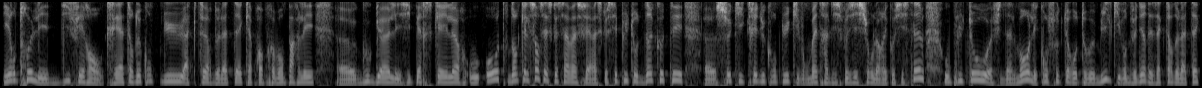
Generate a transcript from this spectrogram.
Et entre les différents créateurs de contenu, acteurs de la tech à proprement parler, euh, Google, les hyperscalers ou autres, dans quel sens est-ce que ça va se faire? Est-ce que c'est plutôt d'un côté euh, ceux qui créent du contenu qui vont mettre à disposition leur écosystème ou plutôt euh, finalement les constructeurs automobiles qui vont devenir des acteurs de la tech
